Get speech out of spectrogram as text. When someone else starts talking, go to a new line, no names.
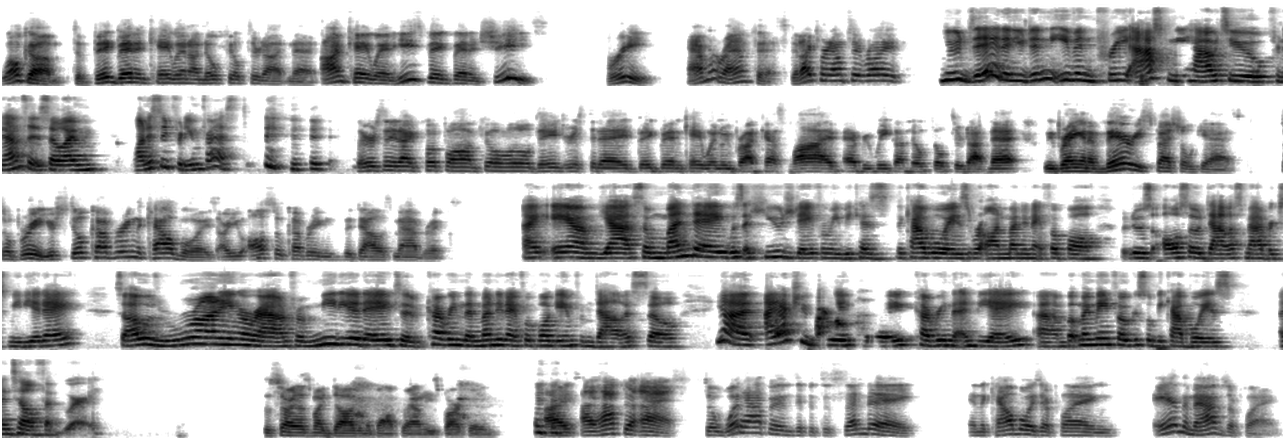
Welcome to Big Ben and Kwin on NoFilter.net. I'm Kwin, he's Big Ben, and she's Bree Amaranthus. Did I pronounce it right?
You did, and you didn't even pre-ask me how to pronounce it, so I'm honestly pretty impressed.
Thursday night football. I'm feeling a little dangerous today. Big Ben Kwin. We broadcast live every week on NoFilter.net. We bring in a very special guest. So, Bree, you're still covering the Cowboys. Are you also covering the Dallas Mavericks?
I am, yeah. So Monday was a huge day for me because the Cowboys were on Monday Night Football, but it was also Dallas Mavericks Media Day. So I was running around from Media Day to covering the Monday Night Football game from Dallas. So yeah, I actually really enjoy covering the NBA, um, but my main focus will be Cowboys until February.
So sorry, that's my dog in the background. He's barking. I I have to ask. So what happens if it's a Sunday and the Cowboys are playing and the Mavs are playing?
